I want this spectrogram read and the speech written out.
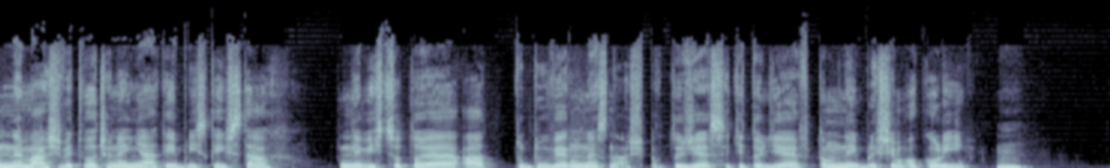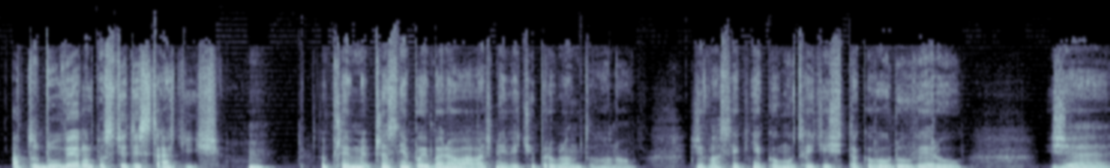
nemáš vytvořený nějaký blízký vztah. Nevíš, co to je a tu důvěru neznáš, protože se ti to děje v tom nejbližším okolí hmm. A tu důvěru prostě ty ztratíš. Hmm. To přesně pojmenováváš největší problém toho, no. Že vlastně k někomu cítíš takovou důvěru, že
